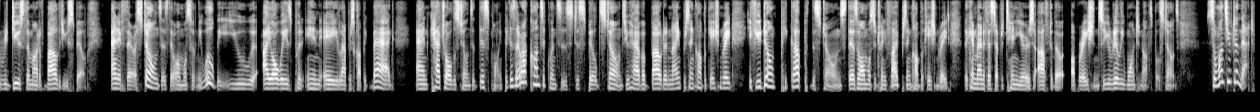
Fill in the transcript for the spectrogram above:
reduce the amount of bile that you spill. And if there are stones, as there almost certainly will be, you, I always put in a laparoscopic bag and catch all the stones at this point because there are consequences to spilled stones. You have about a 9% complication rate. If you don't pick up the stones, there's almost a 25% complication rate that can manifest up to 10 years after the operation. So you really want to not spill stones. So once you've done that,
